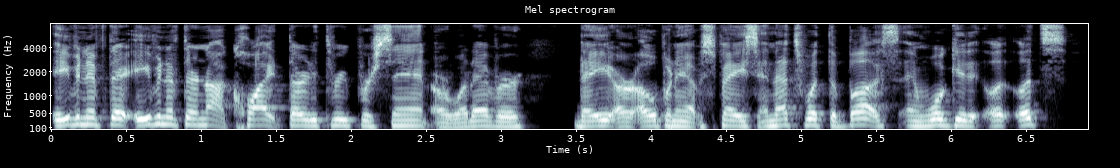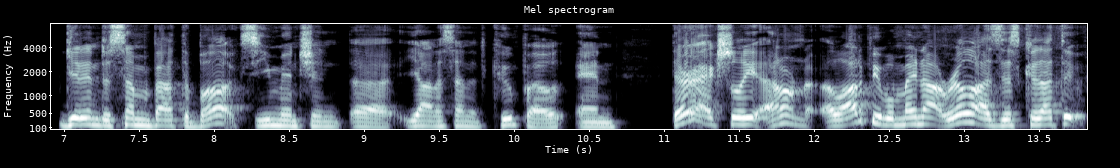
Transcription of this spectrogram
even if they're even if they're not quite thirty three percent or whatever they are opening up space, and that's what the Bucks. And we'll get it. Let's get into some about the Bucks. You mentioned uh, Giannis Antetokounmpo, and they're actually. I don't. know. A lot of people may not realize this because I think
